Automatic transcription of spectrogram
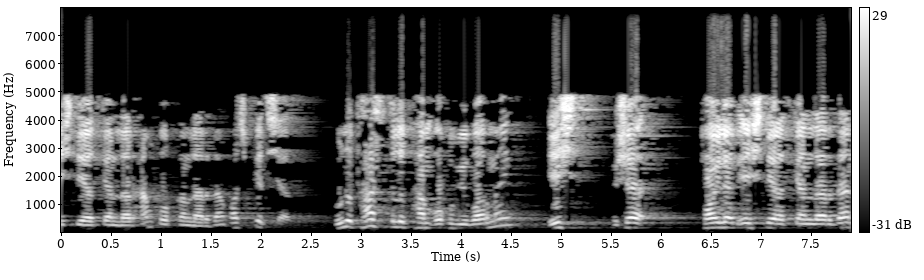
eshitayotganlar ham qo'rqqanlaridan qochib ketishadi. Buni past qilib ham o'qib yubormang eshit o'sha poylab eshitayotganlardan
